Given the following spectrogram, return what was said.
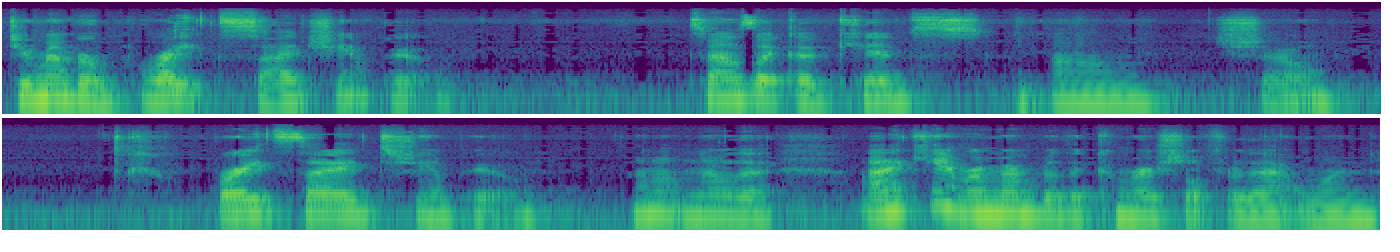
do you remember Bright Side shampoo? Sounds like a kid's um, show. Bright Side shampoo. I don't know that. I can't remember the commercial for that one.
